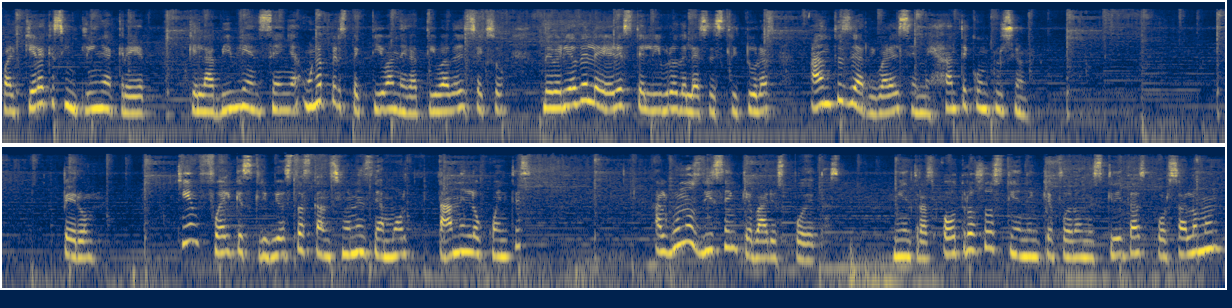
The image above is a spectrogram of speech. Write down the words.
Cualquiera que se incline a creer que la Biblia enseña una perspectiva negativa del sexo, debería de leer este libro de las escrituras antes de arribar a semejante conclusión. Pero, ¿quién fue el que escribió estas canciones de amor tan elocuentes? Algunos dicen que varios poetas, mientras otros sostienen que fueron escritas por Salomón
